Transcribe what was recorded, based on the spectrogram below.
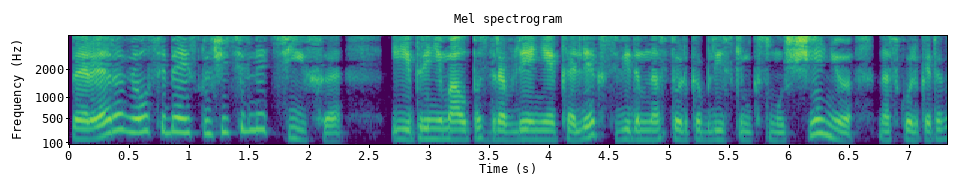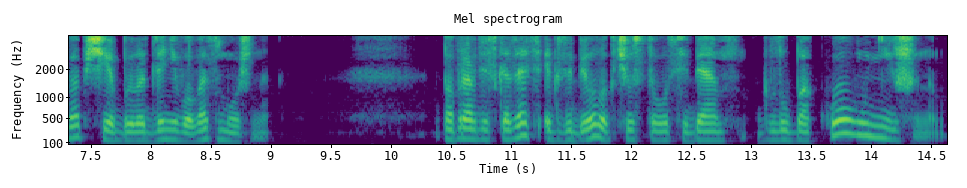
Перера вел себя исключительно тихо и принимал поздравления коллег с видом настолько близким к смущению, насколько это вообще было для него возможно. По правде сказать, экзобиолог чувствовал себя глубоко униженным.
